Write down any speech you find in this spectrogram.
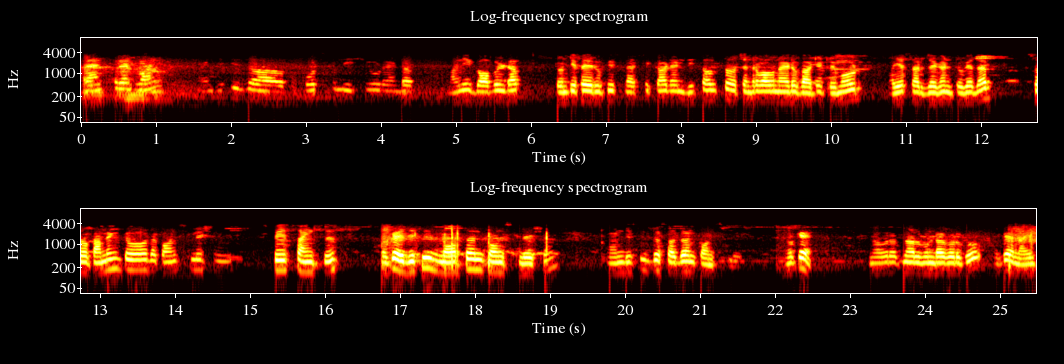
transparent one and this is uh, forcefully issued and uh, money gobbled up. 25 rupees plastic card and this also Chandrababu Naidu got it removed. YSR Jagan together. So coming to the constellation space sciences. Okay, this is northern constellation and this is the southern constellation. Okay. Navaratnal Munda Koduku. Okay, ninth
